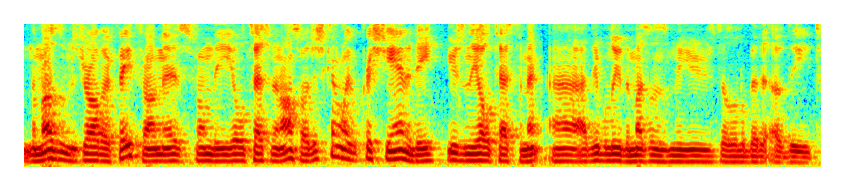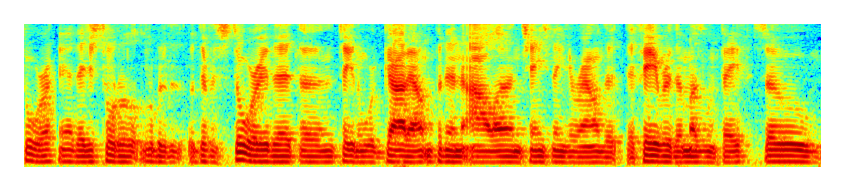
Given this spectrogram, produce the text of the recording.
the Muslims draw their faith from is from the Old Testament also, just kind of like Christianity using the Old Testament. Uh, I do believe the Muslims used a little bit of the Torah. Yeah, they just told a little bit of a different story that uh, taking the word God out and putting in Allah and changed things around that, that favor the Muslim faith. So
